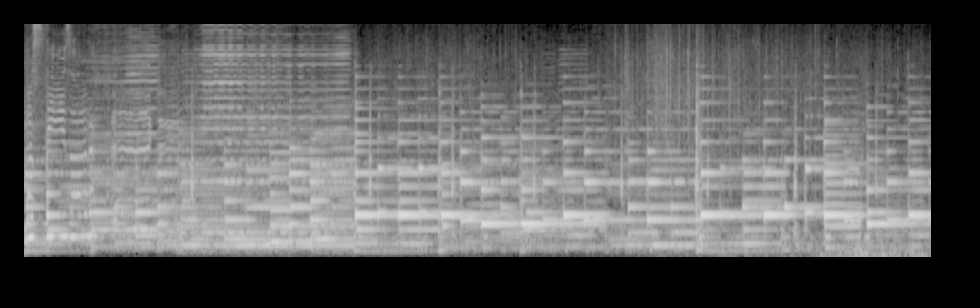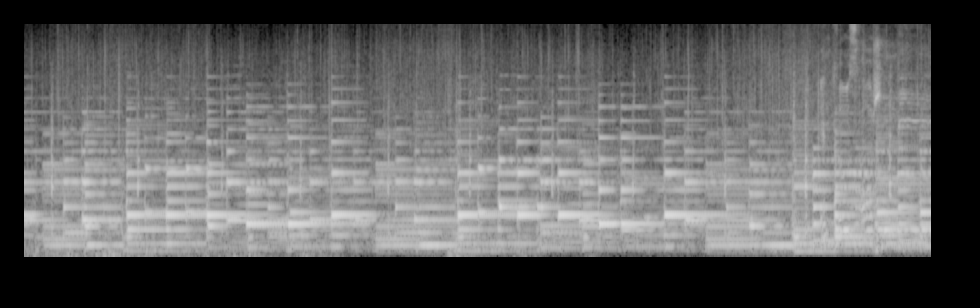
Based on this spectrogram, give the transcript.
muss die Sonne endlos rauschen die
